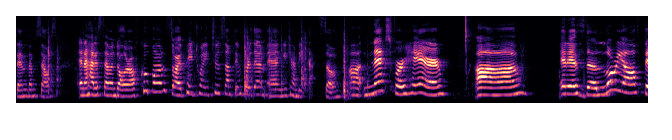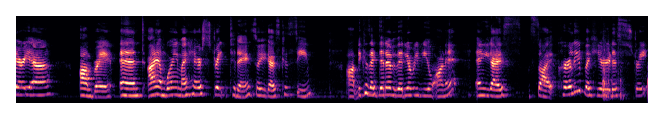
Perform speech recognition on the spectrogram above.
them themselves. And I had a $7 off coupon, so I paid 22 something for them, and you can't beat that. So, uh, next for hair, uh, it is the L'Oreal Feria Ombre. And I am wearing my hair straight today, so you guys can see uh, because I did a video review on it and you guys saw it curly, but here it is straight.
